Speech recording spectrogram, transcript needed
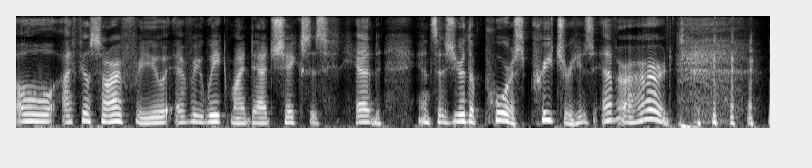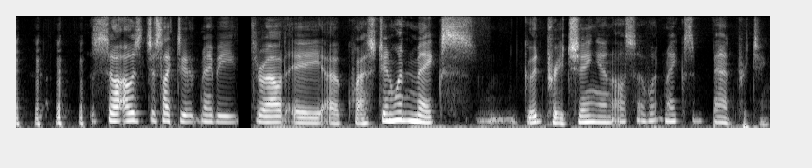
Oh, I feel sorry for you. Every week my dad shakes his head and says, You're the poorest preacher he's ever heard. so I would just like to maybe throw out a, a question What makes good preaching and also what makes bad preaching?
